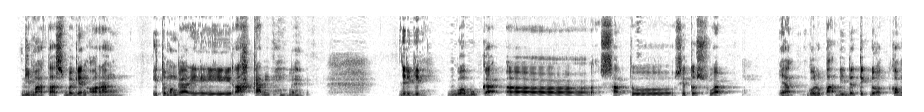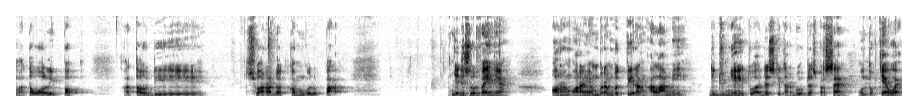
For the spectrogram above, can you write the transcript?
di mata sebagian orang itu menggairahkan? Jadi gini, gue buka eh, satu situs web, ya gue lupa di detik.com atau Wallipop atau di suara.com gue lupa. Jadi surveinya, orang-orang yang berambut pirang alami di dunia itu ada sekitar 12% untuk cewek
